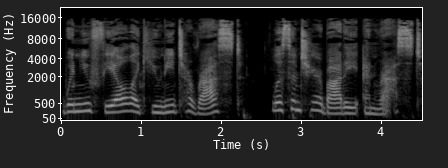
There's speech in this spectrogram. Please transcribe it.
when you feel like you need to rest, listen to your body and rest.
